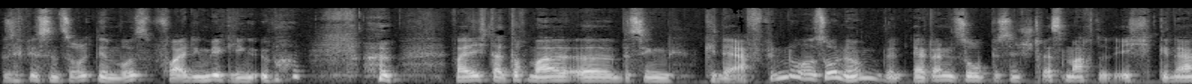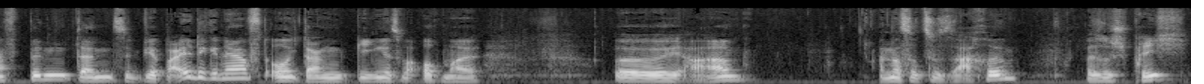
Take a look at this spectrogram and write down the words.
sich ein bisschen zurücknehmen muss, vor allen Dingen mir gegenüber, weil ich dann doch mal äh, ein bisschen genervt bin oder so. Ne? Wenn er dann so ein bisschen Stress macht und ich genervt bin, dann sind wir beide genervt und dann ging es auch mal, äh, ja, anders zur Sache. Also sprich,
